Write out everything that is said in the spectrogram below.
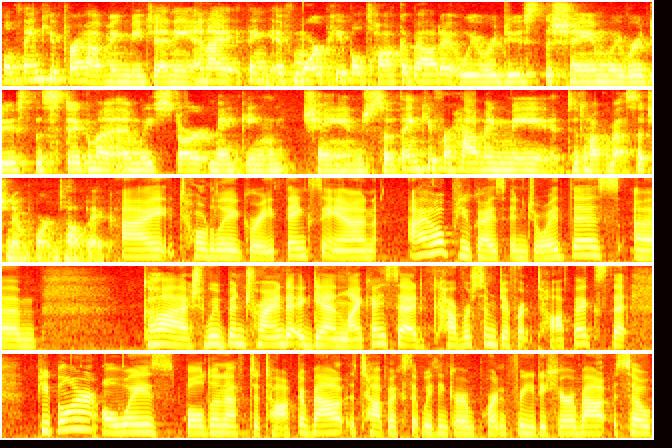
Well, thank you for having me, Jenny. And I think if more people talk about it, we reduce the shame, we reduce the stigma, and we start making change. So thank you for having me to talk about such an important topic. I totally agree. Thanks, Anne. I hope you guys enjoyed this. Um, Gosh, we've been trying to, again, like I said, cover some different topics that people aren't always bold enough to talk about topics that we think are important for you to hear about. So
